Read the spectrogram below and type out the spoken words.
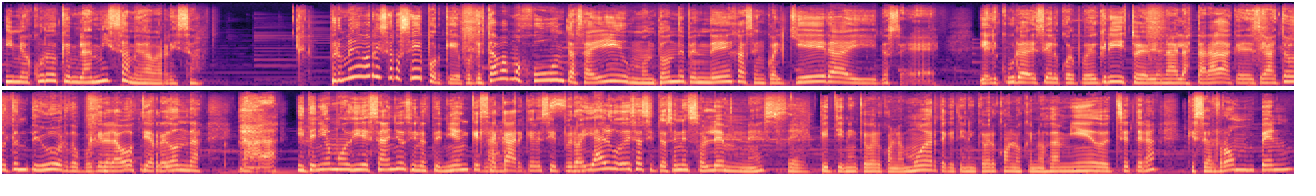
Y me acuerdo que en la misa me daba risa. Pero me daba risa, no sé por qué, porque estábamos juntas ahí, un montón de pendejas en cualquiera y no sé. Y el cura decía el cuerpo de Cristo y había una de las taradas que decía, "Ah, está bastante gordo porque era la hostia redonda. Nada. Y teníamos 10 años y nos tenían que Claro. sacar, quiero decir, pero hay algo de esas situaciones solemnes Sí. que tienen que ver con la muerte, que tienen que ver con lo que nos da miedo, etcétera, que se rompen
